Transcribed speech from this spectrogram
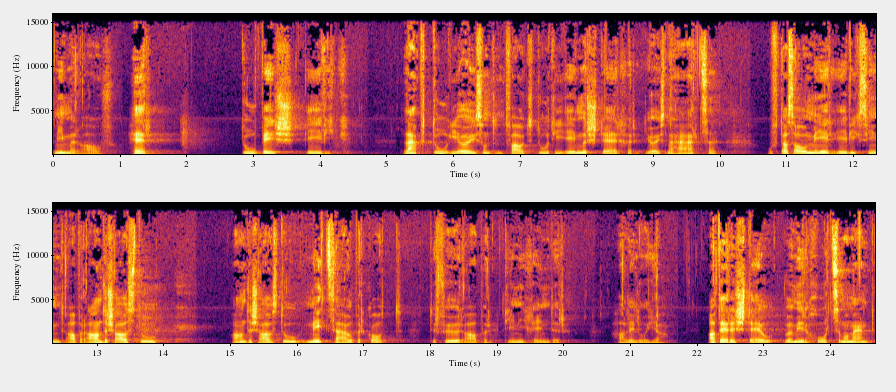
nimmer auf. Herr, du bist ewig. Leb du in uns und entfalt du dich immer stärker in unseren Herzen, auf das auch wir ewig sind. Aber anders als du, anders als du, nicht selber Gott, dafür aber deine Kinder. Halleluja. An dieser Stelle wollen wir einen kurzen Moment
